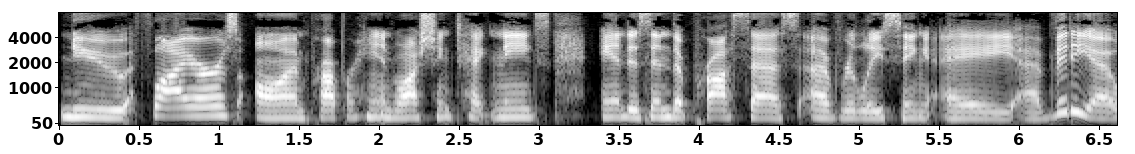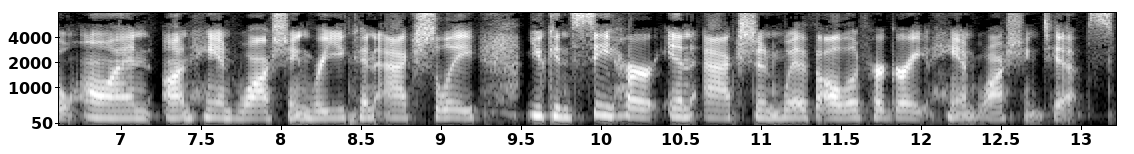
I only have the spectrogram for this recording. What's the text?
new flyers on proper hand washing techniques and is in the process of releasing a a, a, video on on hand washing where you can actually you can see her in action with all of her great hand washing tips.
